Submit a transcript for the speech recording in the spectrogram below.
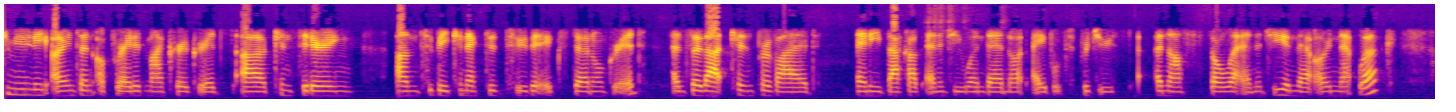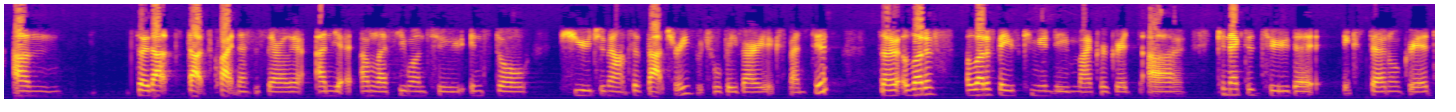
community owned and operated microgrids are considering um, to be connected to the external grid, and so that can provide any backup energy when they're not able to produce enough solar energy in their own network. Um, so that that's quite necessarily, and yet, unless you want to install huge amounts of batteries, which will be very expensive. So a lot of a lot of these community microgrids are connected to the external grid,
